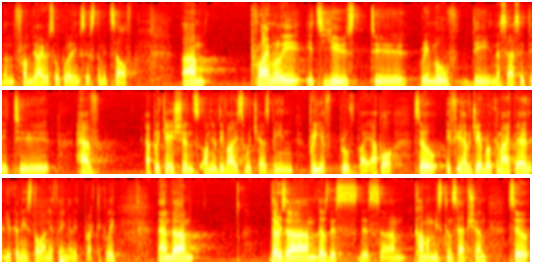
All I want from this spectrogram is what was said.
and from the iOS operating system itself. Um, primarily, it's used to remove the necessity to have applications on your device which has been pre-approved by Apple. So if you have a jailbroken iPad, you can install anything on it practically. And um, there is um, there's this, this um, common misconception. So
